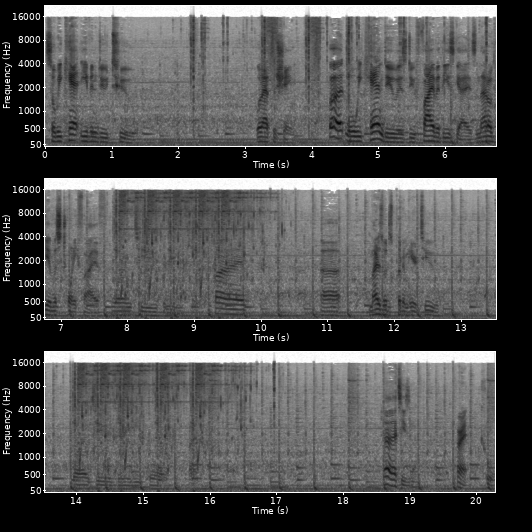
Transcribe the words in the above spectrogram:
So we can't even do two. Well, that's a shame. But what we can do is do five of these guys, and that'll give us 25. One, two, three, four, five. Uh, might as well just put them here too. One, two, three, four, five. Ah, that's easy. Alright, cool.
